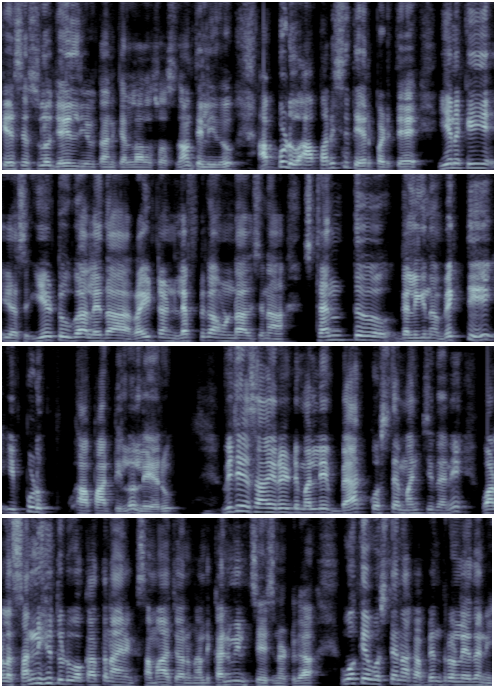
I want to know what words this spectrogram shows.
కేసెస్లో జైలు జీవితానికి వెళ్ళాల్సి వస్తుందో తెలియదు అప్పుడు ఆ పరిస్థితి ఏర్పడితే ఈయనకి ఏ టూగా లేదా రైట్ అండ్ లెఫ్ట్గా ఉండాల్సిన స్ట్రెంగ్త్ కలిగిన వ్యక్తి ఇప్పుడు ఆ పార్టీలో లేరు. విజయసాయి రెడ్డి మళ్ళీ బ్యాక్ వస్తే మంచిదని వాళ్ళ సన్నిహితుడు ఒక అతను ఆయనకి సమాచారం అంటే కన్విన్స్ చేసినట్టుగా ఓకే వస్తే నాకు అభ్యంతరం లేదని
